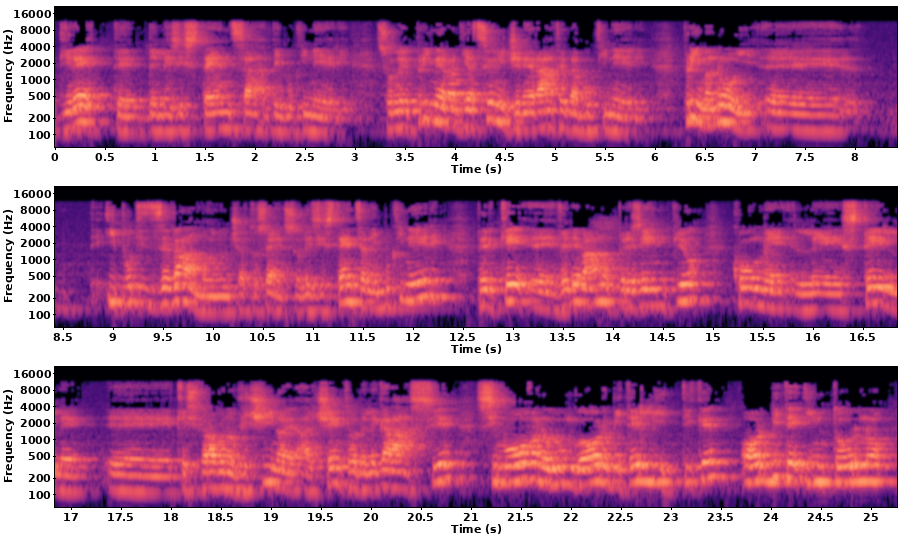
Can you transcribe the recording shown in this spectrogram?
dirette dell'esistenza dei buchi neri, sono le prime radiazioni generate da buchi neri. Prima noi eh, ipotizzavamo in un certo senso l'esistenza dei buchi neri perché eh, vedevamo per esempio come le stelle eh, che si trovano vicino al centro delle galassie si muovano lungo orbite ellittiche, orbite intorno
